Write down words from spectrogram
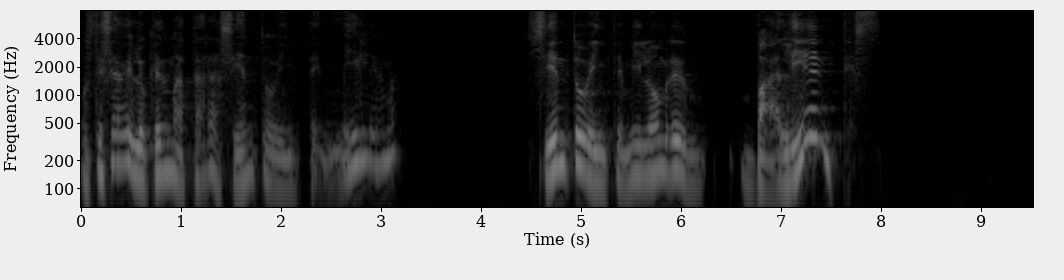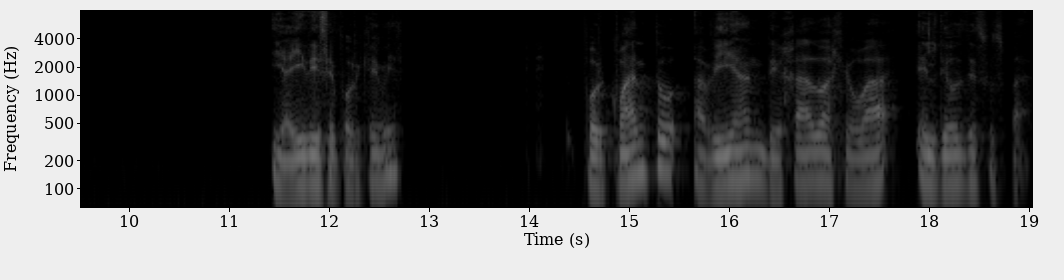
¿Usted sabe lo que es matar a 120 mil, hermano? 120 mil hombres valientes. Y ahí dice, ¿por qué? Mire, por cuanto habían dejado a Jehová, el Dios de sus padres.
